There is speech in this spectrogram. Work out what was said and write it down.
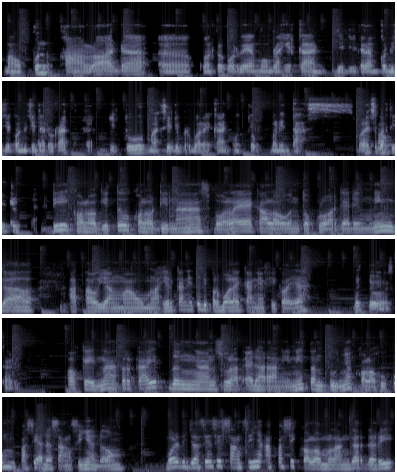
maupun kalau ada eh, keluarga-keluarga yang mau melahirkan. Jadi dalam kondisi-kondisi darurat itu masih diperbolehkan untuk melintas. Boleh seperti Oke. itu. Jadi kalau gitu, kalau dinas boleh, kalau untuk keluarga ada yang meninggal atau yang mau melahirkan itu diperbolehkan ya Viko ya. Betul sekali. Oke, nah terkait dengan surat edaran ini tentunya kalau hukum pasti ada sanksinya dong. Boleh dijelasin sih sanksinya apa sih kalau melanggar dari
